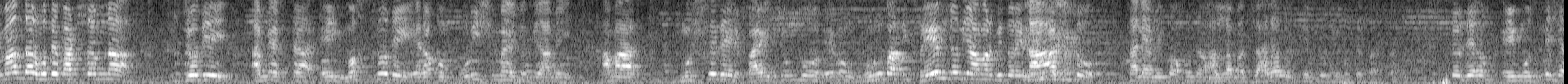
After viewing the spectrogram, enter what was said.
ইমানদার হতে পারতাম না। যদি আমি একটা এই মসনদে এরকম পরিসীমায় যদি আমি আমার মুর্শেদের পায়ে চুম্বন এবং গুরুবাদী প্রেম যদি আমার ভিতরে না আসতো, তাহলে আমি কখনো আল্লামা জালাল উদ্দিন রুমি হতে পারতাম তো যাই হোক এই মজলিসে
